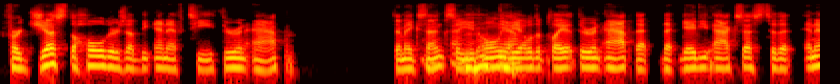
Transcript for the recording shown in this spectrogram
for just the holders of the NFT through an app. Does that make sense? So you'd only be able to play it through an app that that gave you access to the NFT.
